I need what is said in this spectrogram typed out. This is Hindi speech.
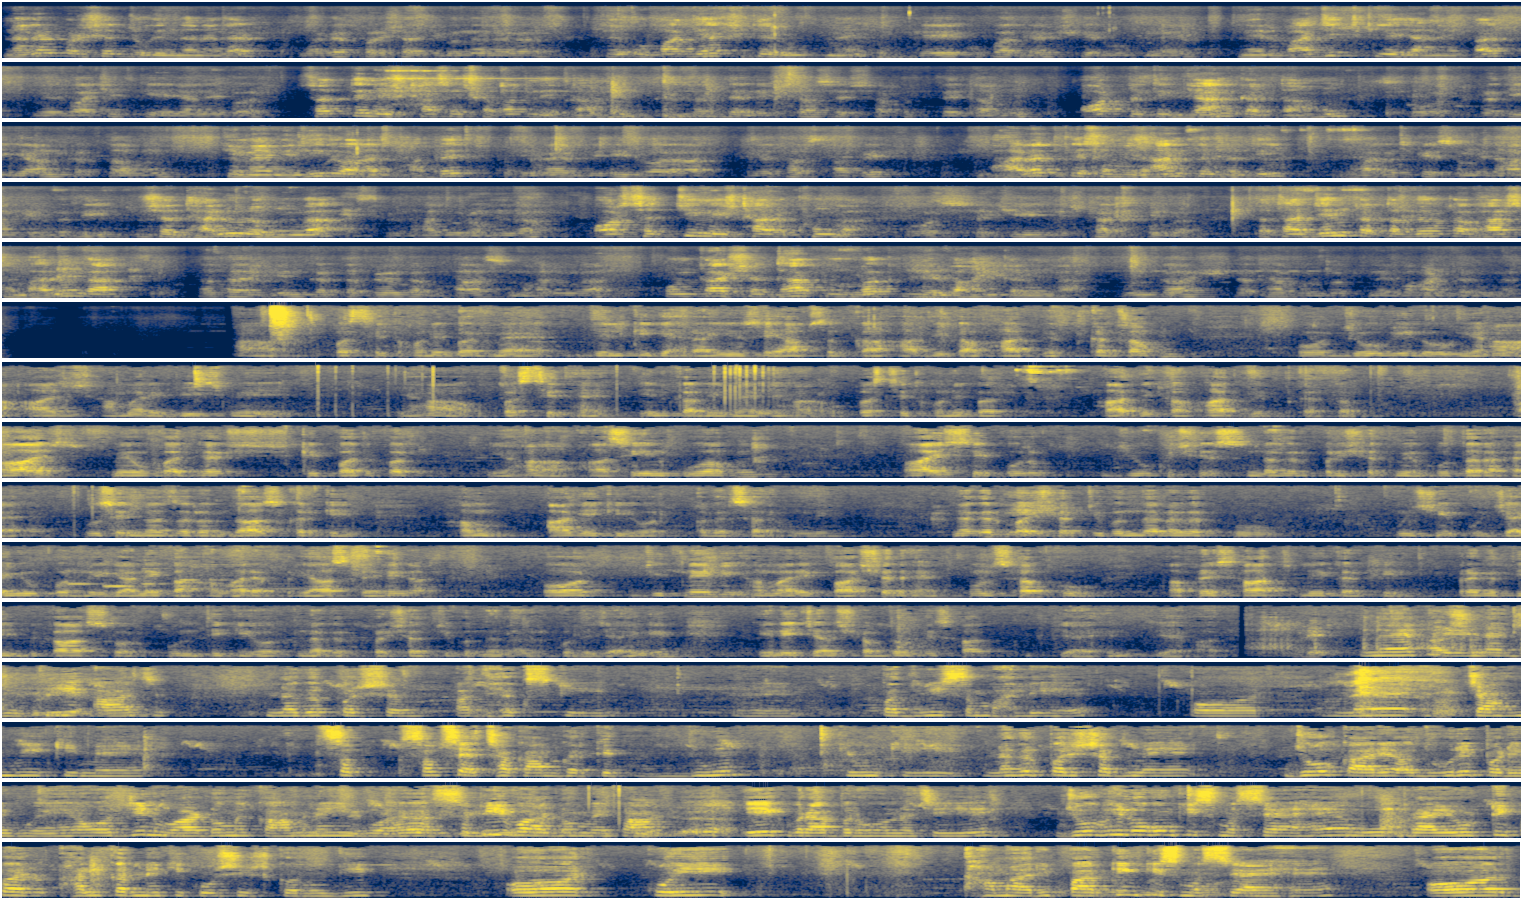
नगर परिषद जोगिंदा नगर नगर परिषद जोगिंदर नगर के उपाध्यक्ष के रूप में के उपाध्यक्ष के रूप में निर्वाचित किए जाने पर निर्वाचित किए जाने पर सत्य निष्ठा से शपथ लेता हूँ। सत्य निष्ठा से शपथ लेता हूँ। और प्रतिज्ञान करता हूँ और प्रतिज्ञान करता हूँ कि मैं विधि द्वारा स्थापित कि मैं विधि द्वारा यथास्थापित भारत के संविधान के प्रति भारत के संविधान के प्रति श्रद्धालु रहूँगा श्रद्धालु रहूँगा और सच्ची निष्ठा रखूँगा। और सच्ची निष्ठा रखूँगा। तथा जिन कर्तव्यों का भार संभालूँगा तथा जिन कर्तव्यों का भार संभालूँगा उनका श्रद्धा पूर्वक निर्वहन करूँगा। उनका श्रद्धा पूर्वक निर्वहन करूँगा। हाँ उपस्थित होने पर मैं दिल की गहराइयों से आप सबका हार्दिक आभार व्यक्त करता हूँ। और जो भी लोग यहाँ आज हमारे बीच में यहाँ उपस्थित हैं। इनका भी मैं यहाँ उपस्थित होने पर हार्दिक आभार व्यक्त करता हूँ। आज मैं उपाध्यक्ष के पद पर यहाँ आसीन हुआ हूँ। आज से पूर्व जो कुछ इस नगर परिषद में होता रहा है, उसे नजरअंदाज करके हम आगे की ओर अग्रसर होंगे। नगर परिषद जुगंदा नगर को ऊँची ऊंचाइयों पर ले जाने का हमारा प्रयास रहेगा और जितने भी हमारे पार्षद हैं, उन सबको अपने साथ लेकर के प्रगति, विकास और उन्नति की ओर नगर परिषद जुगंदा नगर को ले जाएँगे। इन्हीं चंद शब्दों के साथ जय हिंद, जय भारत। मैं प्रेरणा ज्योति, आज नगर परिषद अध्यक्ष की पदवी संभाली है और मैं चाहूँगी कि मैं सब, सबसे अच्छा काम करके दूँ, क्योंकि नगर परिषद में जो कार्य अधूरे पड़े हुए हैं और जिन वार्डों में काम नहीं हुआ है, सभी वार्डों में काम एक बराबर होना चाहिए। जो भी लोगों की समस्याएँ हैं, वो प्रायोरिटी पर हल करने की कोशिश करूँगी। और कोई हमारी पार्किंग की समस्याएँ हैं और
